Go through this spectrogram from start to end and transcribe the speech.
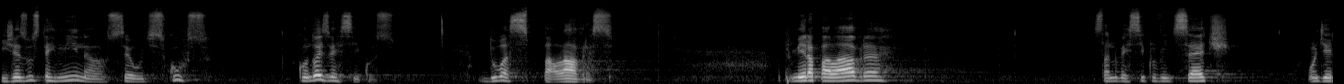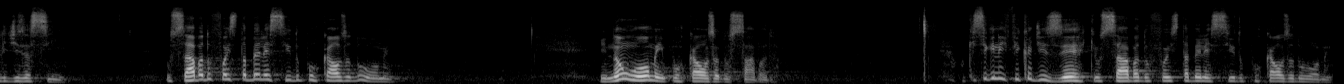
E Jesus termina o seu discurso com dois versículos, duas palavras. A primeira palavra está no versículo 27, onde ele diz assim: O sábado foi estabelecido por causa do homem e não o homem por causa do sábado. O que significa dizer que o sábado foi estabelecido por causa do homem?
